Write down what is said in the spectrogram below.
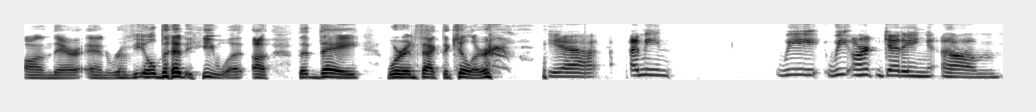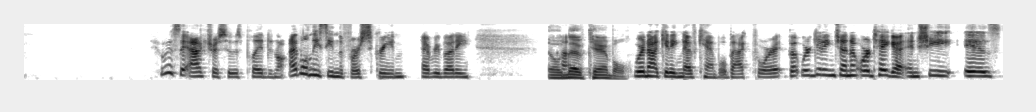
on there and revealed that he was uh, that they were in fact the killer. yeah i mean we we aren't getting um who is the actress who has played in all i've only seen the first scream everybody. Oh uh, neve campbell. we're not getting Neve campbell back for it but we're getting jenna ortega and she is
